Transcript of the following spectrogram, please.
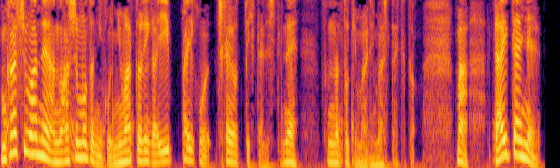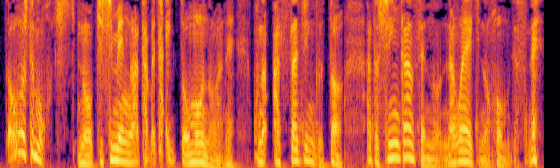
昔はね、あの足元にこう鶏がいっぱいこう近寄ってきたりしてね、そんな時もありましたけど。まあ、大体ね、どうしてものきしめんが食べたいと思うのはね、この熱田神宮と、あと新幹線の名古屋駅のホームですね。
